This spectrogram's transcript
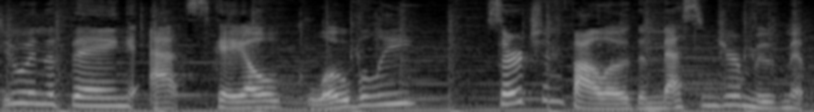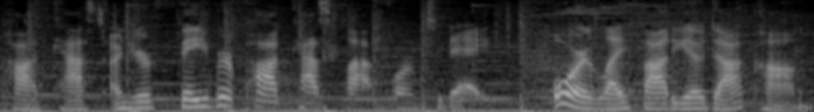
doing the thing at scale globally, search and follow the Messenger Movement podcast on your favorite podcast platform today or lifeaudio.com.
